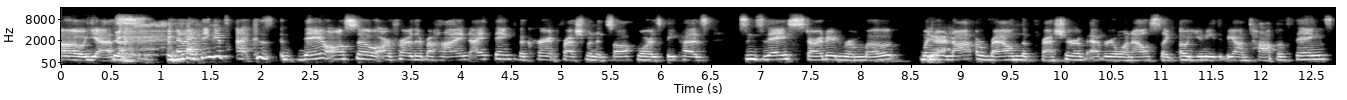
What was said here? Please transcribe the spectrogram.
Oh yes, and I think it's because uh, they also are farther behind. I think the current freshmen and sophomores because since they started remote, when yeah. you're not around the pressure of everyone else, like oh you need to be on top of things,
